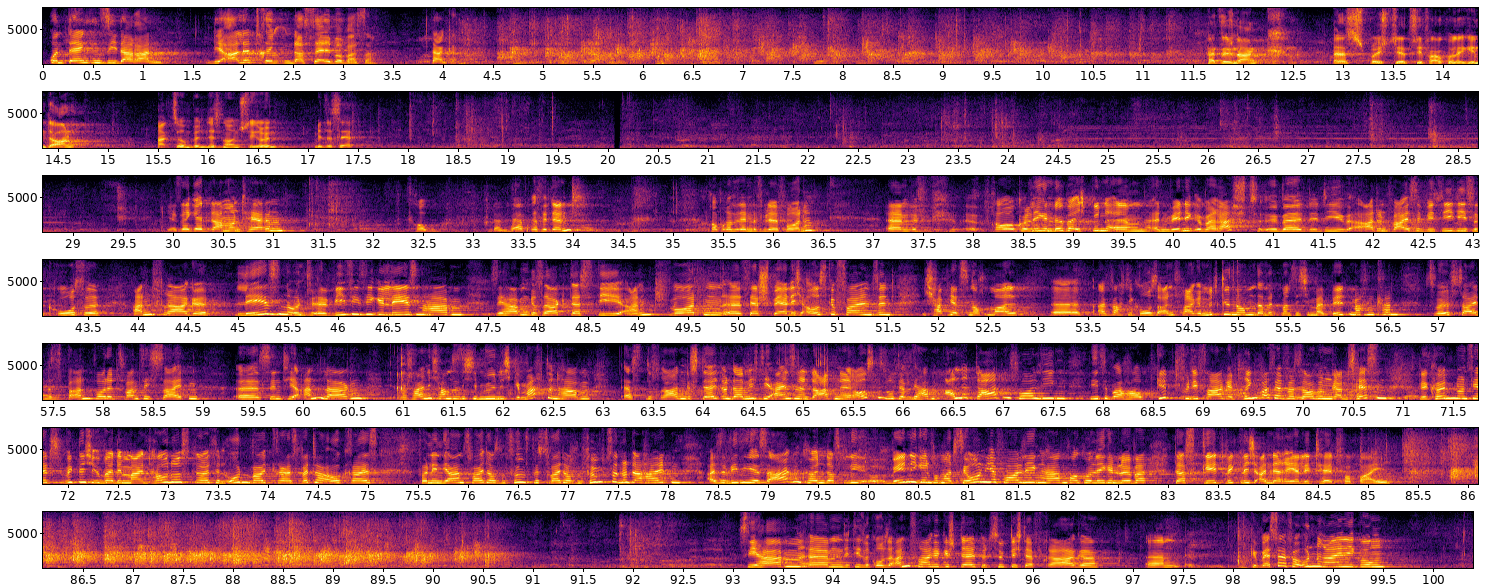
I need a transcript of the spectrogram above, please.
Und denken Sie daran, wir alle trinken dasselbe Wasser. Danke. Herzlichen Dank. Es spricht jetzt die Frau Kollegin Dorn, Fraktion BÜNDNIS 90 die GRÜNEN. Bitte sehr. Sehr geehrte Damen und Herren, Frau, dann Herr Präsident, Frau Präsidentin ist wieder vorne. Ähm, Frau Kollegin Löber, ich bin ähm, ein wenig überrascht über die Art und Weise, wie Sie diese Große Anfrage lesen und äh, wie Sie sie gelesen haben. Sie haben gesagt, dass die Antworten äh, sehr spärlich ausgefallen sind. Ich habe jetzt noch einmal äh, einfach die Große Anfrage mitgenommen, damit man sich immer ein Bild machen kann. Zwölf Seiten ist beantwortet, 20 Seiten sind hier Anlagen. Wahrscheinlich haben Sie sich die Mühe nicht gemacht und haben erst die Fragen gestellt und dann nicht die einzelnen Daten herausgesucht. Aber Sie haben alle Daten vorliegen, die es überhaupt gibt für die Frage Trinkwasserversorgung in ganz Hessen. Wir könnten uns jetzt wirklich über den Main-Taunus-Kreis, den Odenwaldkreis, Wetteraukreis von den Jahren 2005 bis 2015 unterhalten. Also, wie Sie hier sagen können, dass Sie wenige Informationen hier vorliegen haben, Frau Kollegin Löber, das geht wirklich an der Realität vorbei. Sie haben ähm, diese Große Anfrage gestellt bezüglich der Frage ähm, Gewässerverunreinigung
